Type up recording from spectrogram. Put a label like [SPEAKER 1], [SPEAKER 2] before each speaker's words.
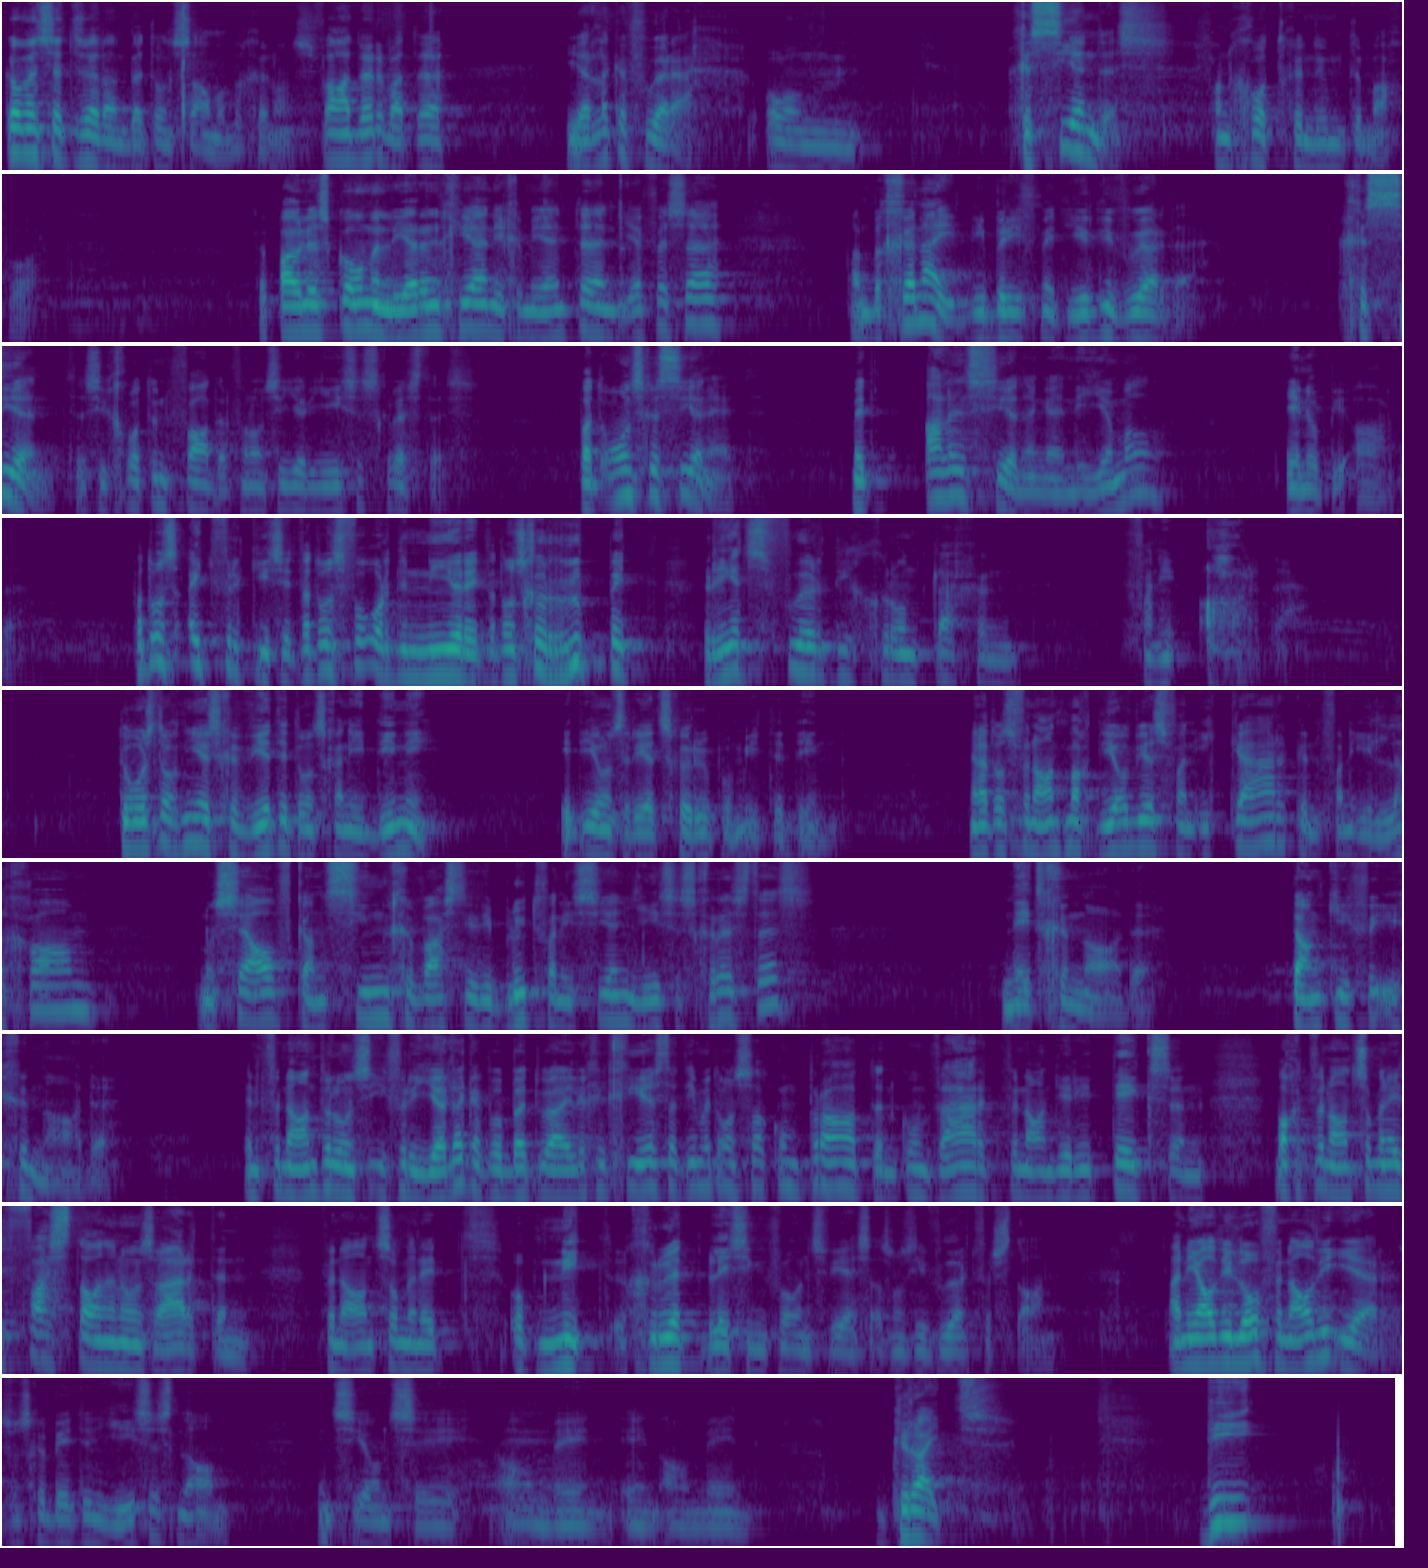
[SPEAKER 1] Kom ons sit so dan bid ons saam en begin ons. Vader, wat 'n heerlike voorreg om geseëndes van God genoem te mag word. So Paulus kom en lering gee aan die gemeente in Efese, dan begin hy die brief met hierdie woorde: Geseënd is die God en Vader van ons Here Jesus Christus, wat ons geseën het met alle seënings in die hemel en op die aarde wat ons uitverkies het, wat ons verordeneer het, wat ons geroep het reeds voor die grondlegging van die aarde. Toe ons nog nie eens geweet het ons gaan U dien nie, het U ons reeds geroep om U te dien. En dat ons vanaand mag deel wees van U kerk en van U liggaam en onsself kan sien gewas deur die bloed van die seun Jesus Christus net genade. Dankie vir u genade. En vanaand wil ons U verheerlik. Ek wil bid o Heilige Gees dat U met ons sal kom praat en kom werk vanaand deur die teks en mag dit vanaand sommer net vas staan in ons hart en vanaand sommer net opnuut 'n groot blessing vir ons wees as ons die woord verstaan. Aan U al die lof en al die eer. Is ons gebed in Jesus naam en sê ons sê amen en amen. Great. Die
